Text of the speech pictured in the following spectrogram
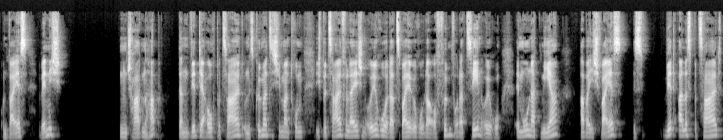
und weiß, wenn ich einen Schaden habe, dann wird der auch bezahlt und es kümmert sich jemand drum. Ich bezahle vielleicht einen Euro oder zwei Euro oder auch fünf oder zehn Euro im Monat mehr, aber ich weiß, es wird alles bezahlt,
